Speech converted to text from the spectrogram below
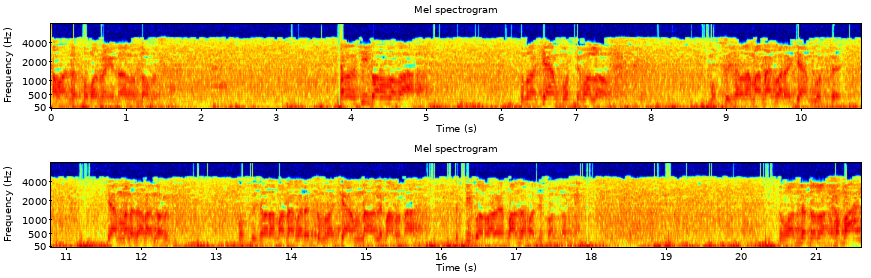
আমাদের কোমর ভেঙে দেওয়ার মতো অবস্থা। কি করো বাবা? তোমরা ক্যাম্প করতে বলো। মুক্তি সাহরা মানা করে ক্যাম্প করতে। ক্যাম্প মানে দাঁড়ানো আর মুক্তি সাহরা মানা করে, তোমরা ক্যাম্প না হলে মানো না? কি করো আমি মাঝামাঝি করলাম। তোমাদের রক্ষা পায়।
